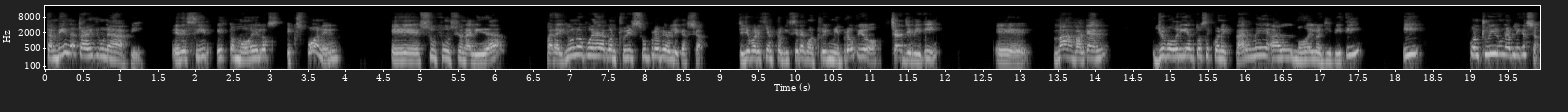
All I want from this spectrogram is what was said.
también a través de una API. Es decir, estos modelos exponen eh, su funcionalidad para que uno pueda construir su propia aplicación. Si yo, por ejemplo, quisiera construir mi propio ChatGPT eh, más bacán, yo podría entonces conectarme al modelo GPT y construir una aplicación.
